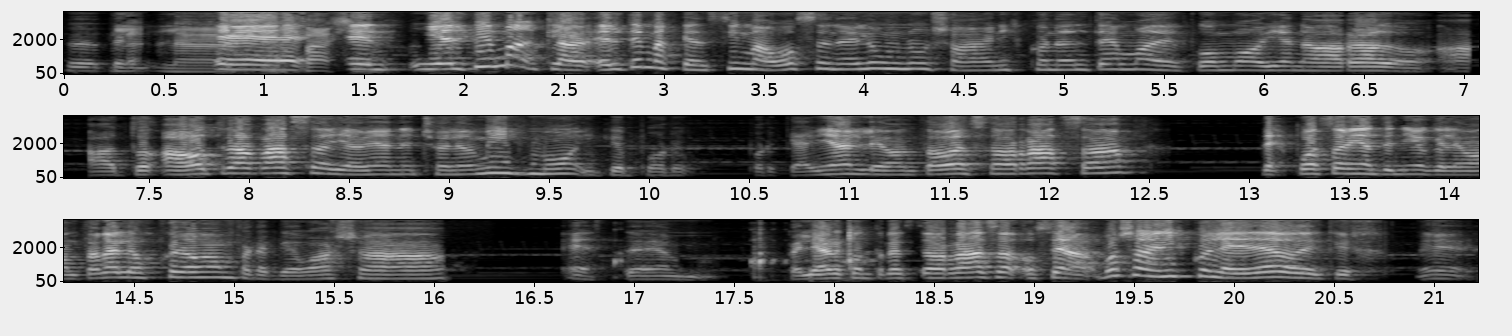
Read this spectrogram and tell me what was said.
La, la- Eh, la fagia. el- y el tema, claro, el tema es que encima vos en el 1 ya venís con el tema de cómo habían agarrado a, a to- a otra raza y habían hecho lo mismo y que por porque habían levantado a esa raza, después habían tenido que levantar a los Krogan para que vaya este, a pelear contra esa raza. O sea, vos ya venís con la idea de que eh,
